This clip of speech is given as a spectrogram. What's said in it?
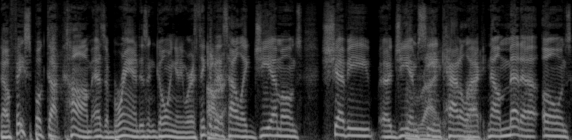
Now, Facebook.com as a brand isn't going anywhere. Think of All it as how like GM owns Chevy, uh, GMC, Right, and Cadillac. right. Now, Meta owns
